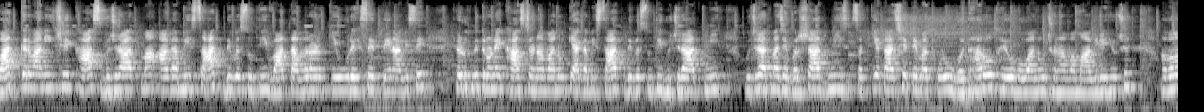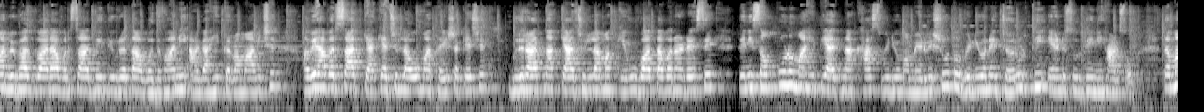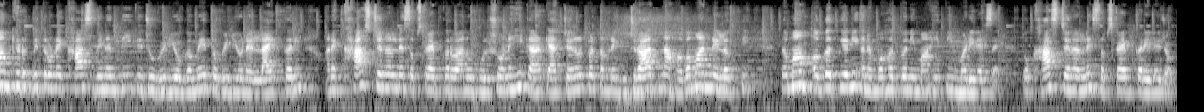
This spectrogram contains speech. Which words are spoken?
વાત કરવાની છે ખાસ ગુજરાતમાં આગામી સાત દિવસ સુધી વાતાવરણ કેવું રહેશે તેના વિશે ખેડૂત મિત્રોને ખાસ જણાવવાનું કે આગામી સાત દિવસ સુધી ગુજરાતની ગુજરાતમાં જે વરસાદની શક્યતા છે તેમાં થોડો વધારો થયો હોવાનું જણાવવામાં આવી રહ્યું છે. હવામાન વિભાગ દ્વારા વરસાદની તીવ્રતા વધવાની આગાહી કરવામાં આવી છે. હવે આ વરસાદ કયા કયા જિલ્લાઓમાં થઈ શકે છે? ગુજરાતના કયા જિલ્લામાં કેવું વાતાવરણ રહેશે? તેની સંપૂર્ણ માહિતી આજના ખાસ વિડીયોમાં મેળવીશું. તો વિડીયોને જરૂરથી એન્ડ સુધી નિહાળશો. તમામ ખેડૂત મિત્રોને ખાસ વિનંતી કે જો વીડિયો ગમે તો વિડીયોને લાઇક કરી અને ખાસ ચેનલને સબસ્ક્રાઇબ કરવાનું ભૂલશો નહીં કારણ કે આ ચેનલ પર તમને ગુજરાતના હવામાનને લગતી તમામ અગત્યની અને મહત્વની માહિતી મળી રહેશે. તો ખાસ ચેનલને સબસ્ક્રાઇબ કરી લેજો.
